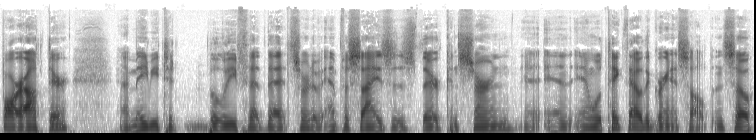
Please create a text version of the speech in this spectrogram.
far out there. Uh, maybe to belief that that sort of emphasizes their concern, and and we'll take that with a grain of salt. And so,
